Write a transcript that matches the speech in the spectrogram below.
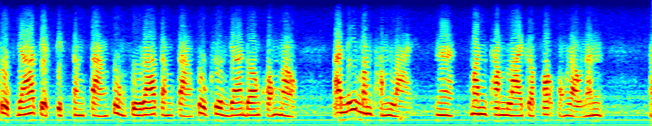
พวกยาเสพติดต่างๆพวกสุราต่างๆพวกเครื่องยาดองของเมา อันนี้มันทำลายนะ มันทำลายกระเพาะของเรานั้นอ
